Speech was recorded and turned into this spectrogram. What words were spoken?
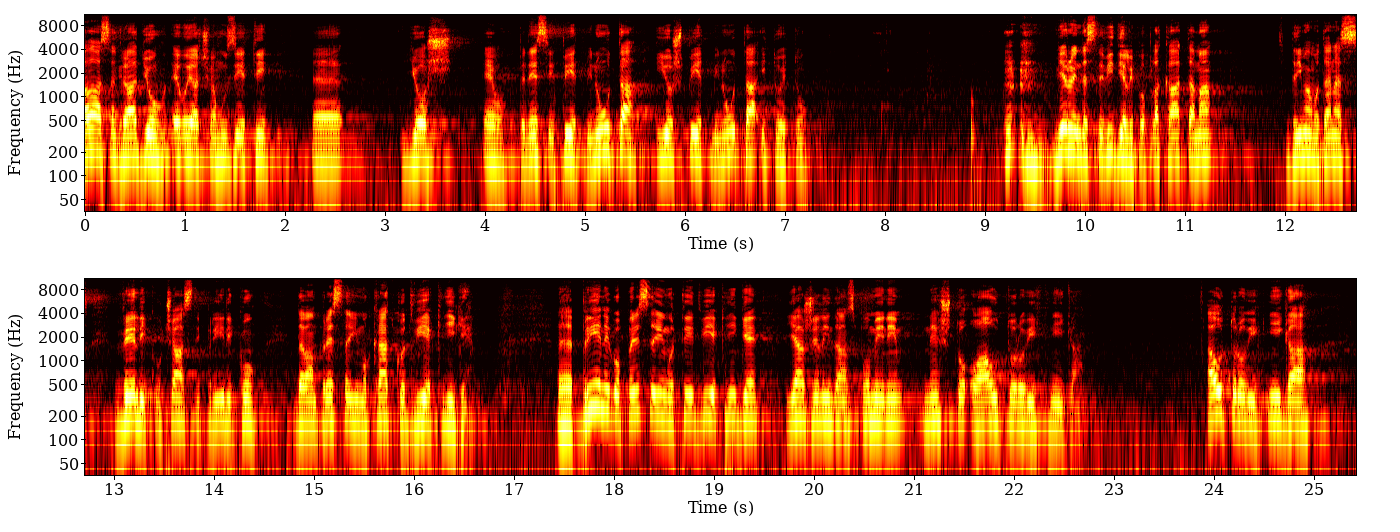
Allah vas nagradio, evo ja ću vam uzeti e, još evo 55 minuta i još 5 minuta i to je to. Vjerujem da ste vidjeli po plakatama da imamo danas veliku čast i priliku da vam predstavimo kratko dvije knjige. E, prije nego predstavimo te dvije knjige, ja želim da vam spomenim nešto o autorovih knjiga. Autorovih knjiga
